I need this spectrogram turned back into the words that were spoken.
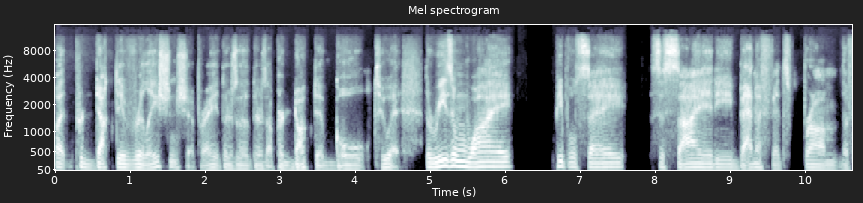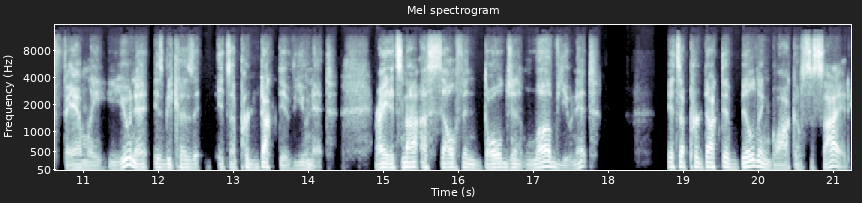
but productive relationship right? There's a there's a productive goal to it. The reason why people say society benefits from the family unit is because it's a productive unit right? It's not a self-indulgent love unit. It's a productive building block of society.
